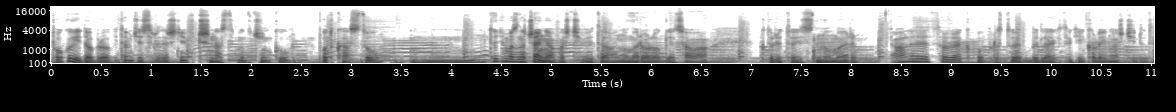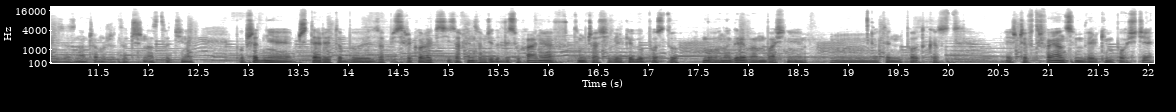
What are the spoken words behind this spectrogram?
Pokój i dobro, witam cię serdecznie w 13 odcinku podcastu. Mm, To nie ma znaczenia właściwie ta numerologia cała, który to jest numer, ale to jak po prostu jakby dla takiej kolejności tutaj zaznaczam, że to 13 odcinek. Poprzednie cztery to były zapis rekolekcji, zachęcam cię do wysłuchania w tym czasie Wielkiego Postu, bo nagrywam właśnie mm, ten podcast jeszcze w trwającym Wielkim Poście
